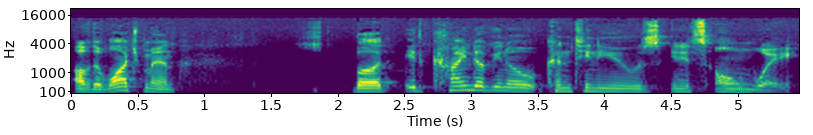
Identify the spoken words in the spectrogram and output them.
of the Watchmen, but it kind of, you know, continues in its own way,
